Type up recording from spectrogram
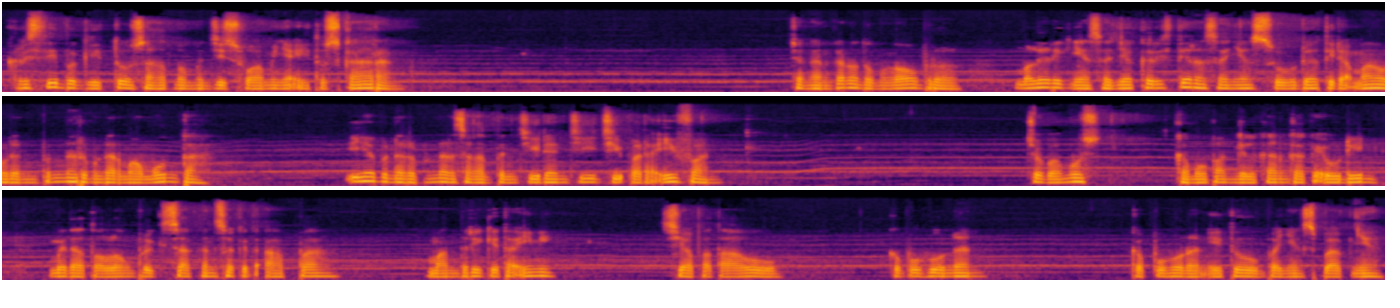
Kristi begitu sangat membenci suaminya itu sekarang. Jangankan untuk mengobrol, meliriknya saja Kristi rasanya sudah tidak mau dan benar-benar mau muntah. Ia benar-benar sangat benci dan jijik pada Ivan. Coba mus, kamu panggilkan kakek Udin, minta tolong periksakan sakit apa mantri kita ini. Siapa tahu, kepuhunan. Kepuhunan itu banyak sebabnya.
